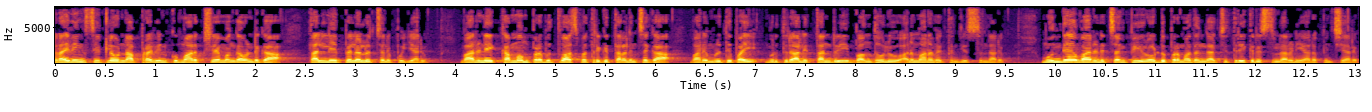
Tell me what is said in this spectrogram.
డ్రైవింగ్ సీట్లో ఉన్న ప్రవీణ్ కుమార్ క్షేమంగా ఉండగా తల్లి పిల్లలు చనిపోయారు. వారిని ఖమ్మం ప్రభుత్వాసుపత్రికి తరలించగా వారి మృతిపై మృతురాలి తండ్రి బంధువులు అనుమానం వ్యక్తం చేస్తున్నారు. ముందే వారిని చంపి రోడ్డు ప్రమాదంగా చిత్రీకరిస్తున్నారని ఆరోపించారు.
